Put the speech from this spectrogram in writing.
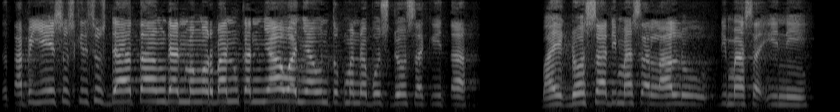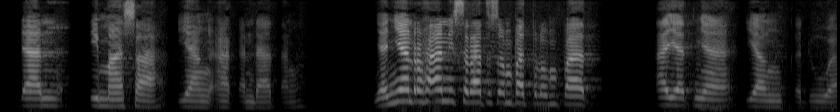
Tetapi Yesus Kristus datang dan mengorbankan nyawanya untuk menebus dosa kita. Baik dosa di masa lalu, di masa ini, dan di masa yang akan datang. Nyanyian rohani 144 ayatnya yang kedua.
